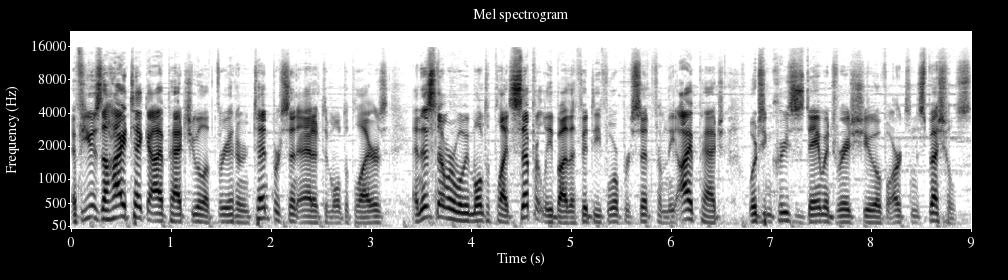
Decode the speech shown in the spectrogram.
If you use the high-tech eye patch, you will have 310% additive multipliers, and this number will be multiplied separately by the 54% from the eye patch, which increases damage ratio of arts and specials.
